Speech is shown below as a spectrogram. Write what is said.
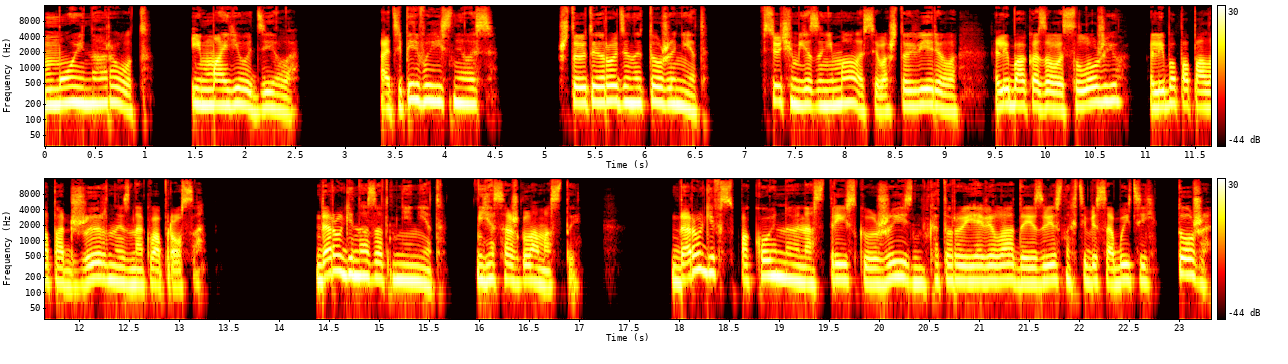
мой народ и мое дело. А теперь выяснилось, что этой родины тоже нет. Все, чем я занималась и во что верила, либо оказалось ложью, либо попало под жирный знак вопроса. Дороги назад мне нет, я сожгла мосты. Дороги в спокойную настрийскую жизнь, которую я вела до известных тебе событий, тоже.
